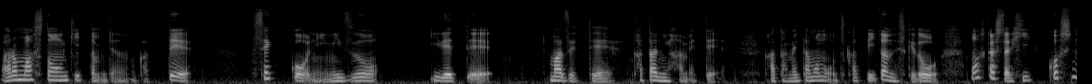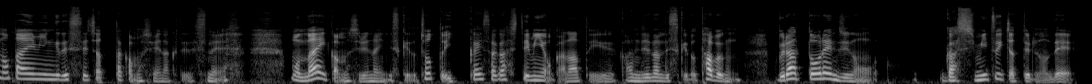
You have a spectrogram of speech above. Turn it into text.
アロマストーンキットみたいなの買って石膏に水を入れて混ぜて型にはめて固めたものを使っていたんですけどもしかしたら引っ越しのタイミングで捨てちゃったかもしれなくてですね。もうないかもしれないんですけどちょっと一回探してみようかなという感じなんですけど多分ブラッドオレンジのが染みついちゃってるので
